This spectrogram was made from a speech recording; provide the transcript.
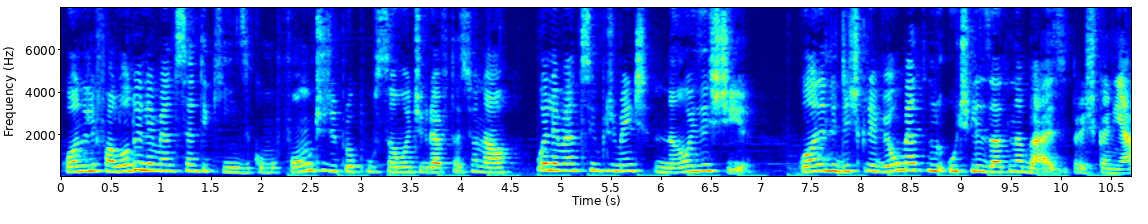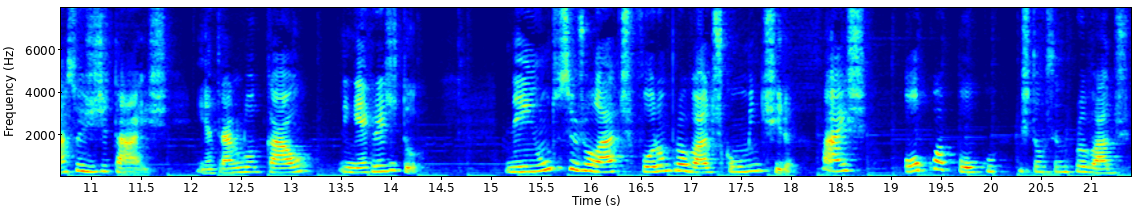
quando ele falou do elemento 115 como fonte de propulsão antigravitacional, o elemento simplesmente não existia. Quando ele descreveu o método utilizado na base para escanear suas digitais e entrar no local, ninguém acreditou. Nenhum dos seus relatos foram provados como mentira, mas pouco a pouco estão sendo provados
